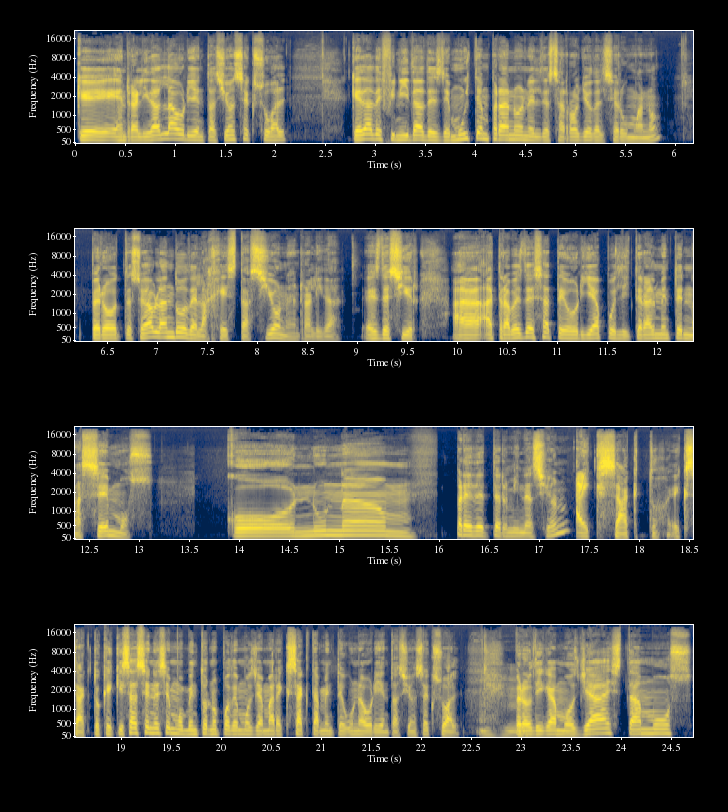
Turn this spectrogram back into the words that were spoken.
que en realidad la orientación sexual queda definida desde muy temprano en el desarrollo del ser humano, pero te estoy hablando de la gestación en realidad. Es decir, a, a través de esa teoría, pues literalmente nacemos con una... mm, ¿Predeterminación? Exacto, exacto, que quizás en ese momento no podemos llamar exactamente una orientación sexual, pero digamos, ya estamos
